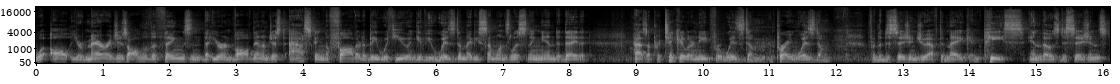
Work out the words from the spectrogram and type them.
all your marriages, all of the things that you're involved in. I'm just asking the Father to be with you and give you wisdom. Maybe someone's listening in today that has a particular need for wisdom, praying wisdom for the decisions you have to make and peace in those decisions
